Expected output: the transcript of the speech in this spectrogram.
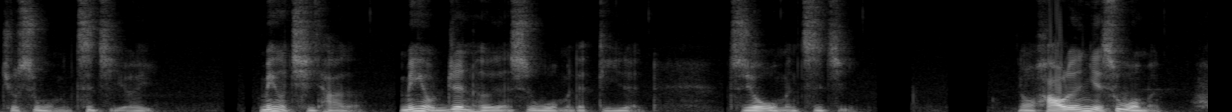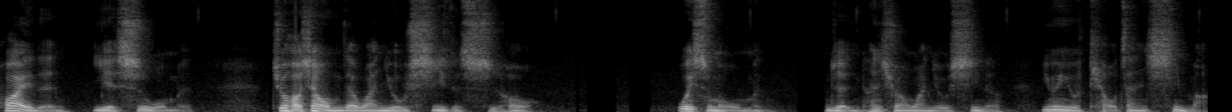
就是我们自己而已，没有其他的，没有任何人是我们的敌人，只有我们自己。哦，好人也是我们，坏人也是我们。就好像我们在玩游戏的时候，为什么我们人很喜欢玩游戏呢？因为有挑战性嘛。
